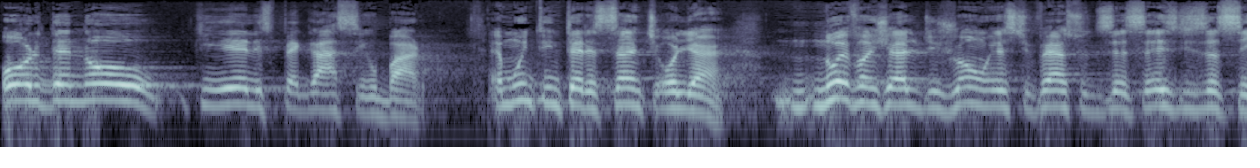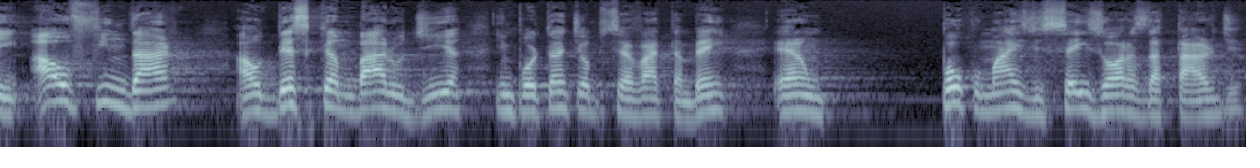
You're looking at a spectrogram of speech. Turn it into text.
ordenou que eles pegassem o barco. É muito interessante olhar. No Evangelho de João, este verso 16 diz assim: Ao findar, ao descambar o dia, importante observar também, eram pouco mais de seis horas da tarde.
